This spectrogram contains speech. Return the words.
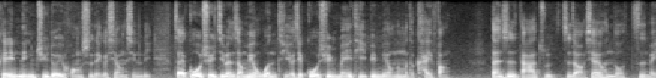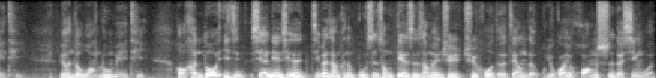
可以凝聚对于皇室的一个向心力。在过去基本上没有问题，而且过去媒体并没有那么的开放。但是大家知知道，现在有很多自媒体，有很多网络媒体，哦，很多已经现在年轻人基本上可能不是从电视上面去去获得这样的有关于皇室的新闻，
